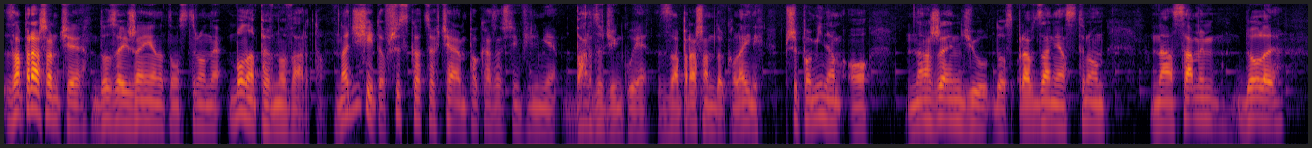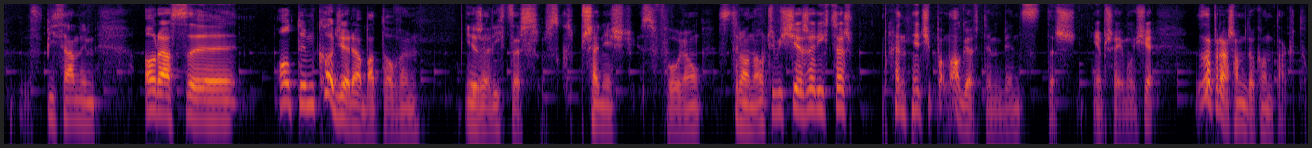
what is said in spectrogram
Zapraszam Cię do zajrzenia na tą stronę, bo na pewno warto. Na dzisiaj to wszystko, co chciałem pokazać w tym filmie. Bardzo dziękuję. Zapraszam do kolejnych. Przypominam o narzędziu do sprawdzania stron na samym dole wpisanym oraz e, o tym kodzie rabatowym, jeżeli chcesz przenieść swoją stronę. Oczywiście, jeżeli chcesz, chętnie Ci pomogę w tym, więc też nie przejmuj się. Zapraszam do kontaktu.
